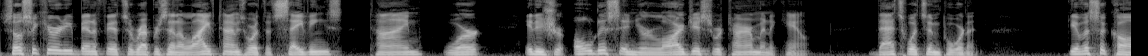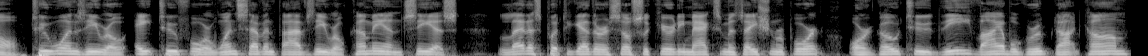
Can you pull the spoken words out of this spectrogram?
Social Security benefits represent a lifetime's worth of savings, time, work. It is your oldest and your largest retirement account. That's what's important. Give us a call, 210 824 1750. Come in, see us. Let us put together a Social Security maximization report or go to theviablegroup.com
